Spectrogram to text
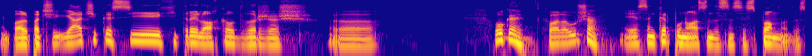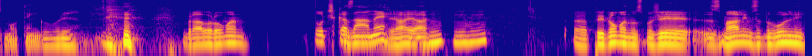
In pa pač jači, ki si hitreje lahko odvržeš. Uh, Ok, hvala Urša, jaz sem kar ponosen, da sem se spomnil, da smo o tem govorili. bravo Roman. Točka za me. Ja, ja. Mhm, mhm. Eh, Pri Romanu smo že z malim zadovoljni.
